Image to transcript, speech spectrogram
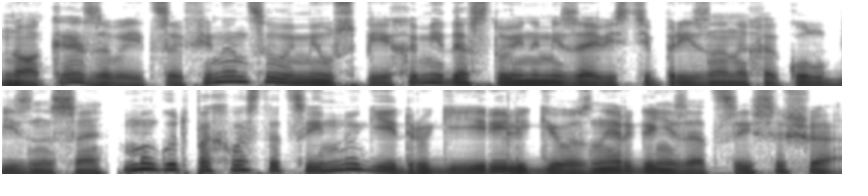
Но оказывается, финансовыми успехами, достойными зависти признанных акул бизнеса, могут похвастаться и многие другие религиозные организации США.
